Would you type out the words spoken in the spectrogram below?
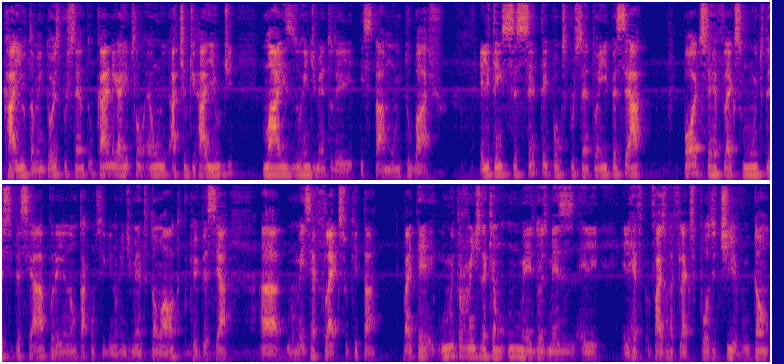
caiu também 2%. O KNHY é um ativo de high yield, mas o rendimento dele está muito baixo. Ele tem 60 e poucos por cento em IPCA, pode ser reflexo muito desse IPCA, por ele não estar tá conseguindo um rendimento tão alto, porque o IPCA ah, no mês reflexo que está vai ter, e muito provavelmente daqui a um, um mês, dois meses, ele, ele faz um reflexo positivo. Então,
